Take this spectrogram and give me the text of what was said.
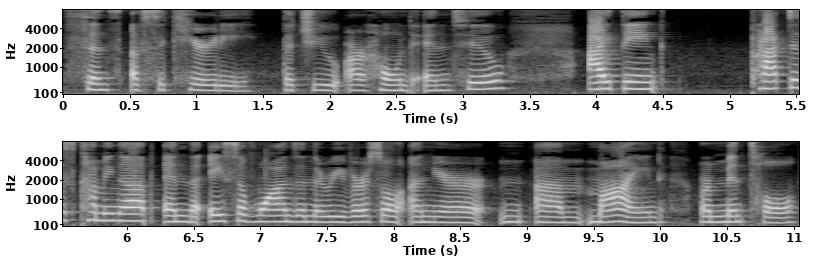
sense of security that you are honed into. I think practice coming up and the ace of wands and the reversal on your um, mind or mental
